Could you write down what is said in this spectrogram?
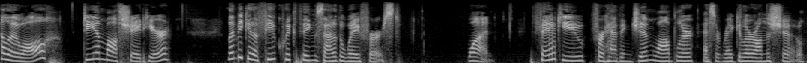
Hello, all. DM Mothshade here. Let me get a few quick things out of the way first. 1. Thank you for having Jim Wampler as a regular on the show.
